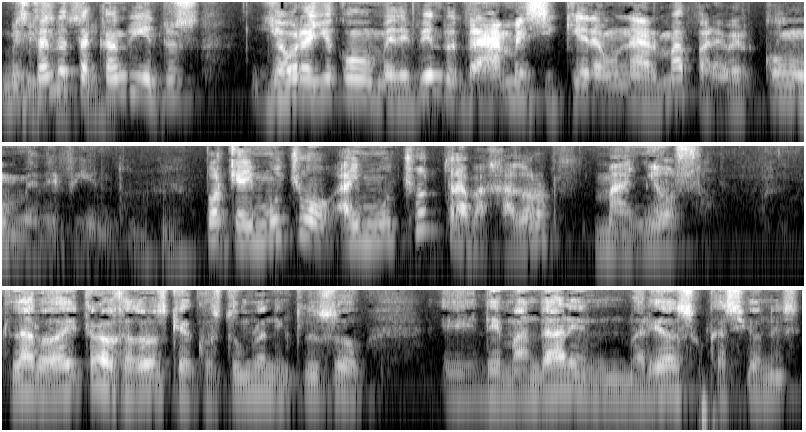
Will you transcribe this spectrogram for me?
Me están atacando y entonces, y ahora yo cómo me defiendo, dame siquiera un arma para ver cómo me defiendo. Porque hay mucho, hay mucho trabajador mañoso. Claro, hay trabajadores que acostumbran incluso eh, demandar en variadas ocasiones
